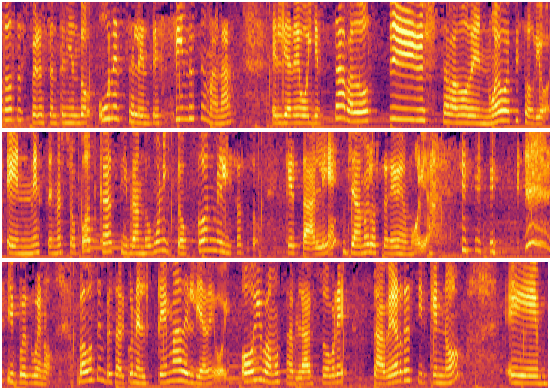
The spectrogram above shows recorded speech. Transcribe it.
todos, espero estén teniendo un excelente fin de semana. El día de hoy es sábado, sí, sábado de nuevo episodio en este nuestro podcast Vibrando Bonito con Melissa So. ¿Qué tal, eh? Ya me lo sé de memoria. y pues bueno, vamos a empezar con el tema del día de hoy. Hoy vamos a hablar sobre saber decir que no. Eh,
